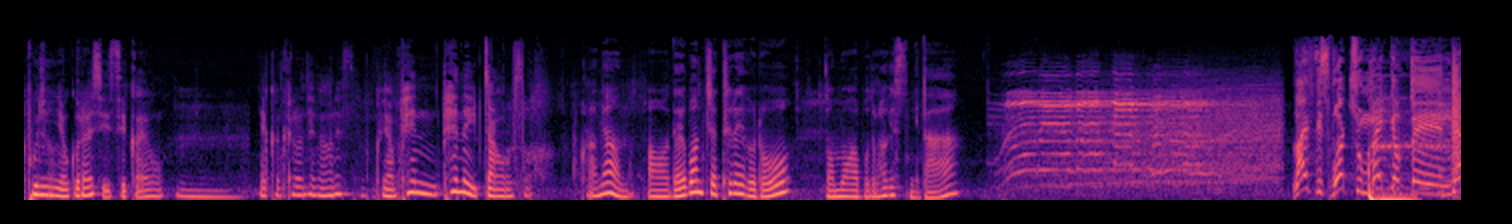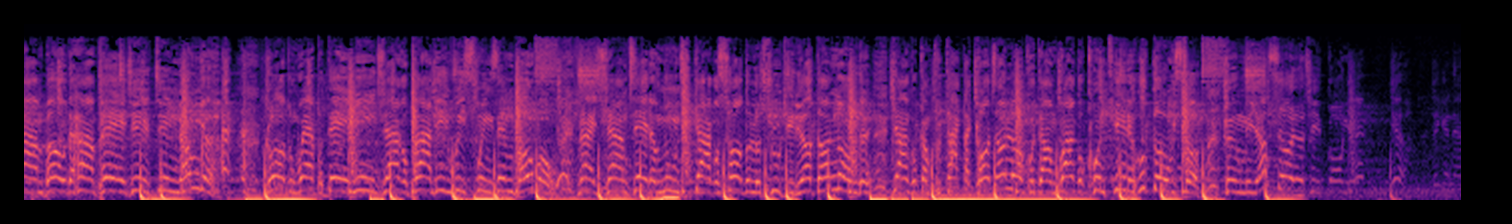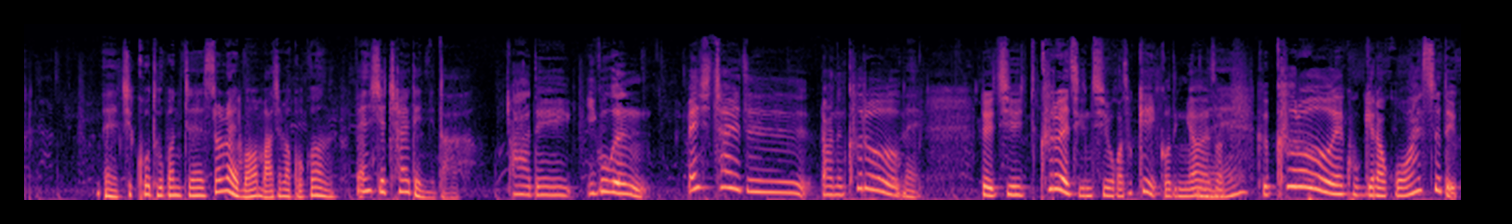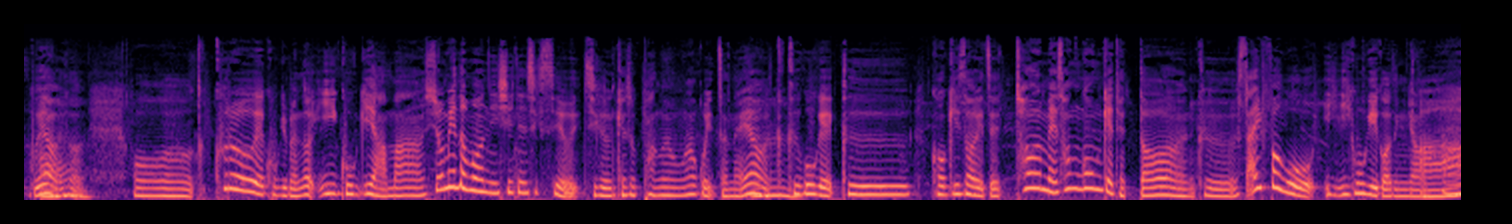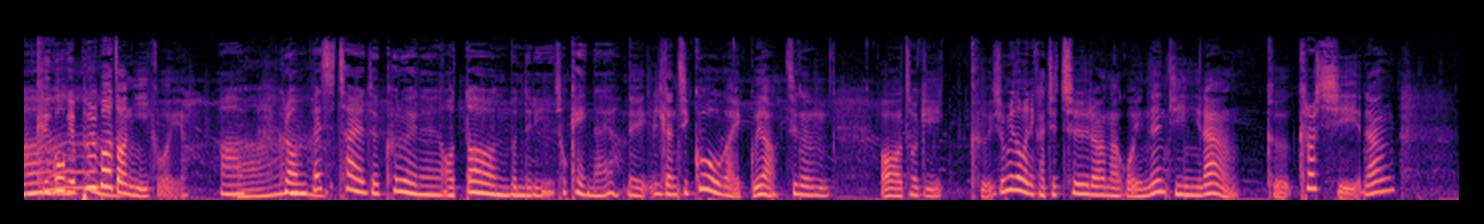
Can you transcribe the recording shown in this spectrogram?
본인 그렇죠. 욕을 할 수 있을까요? 음. 약간 그런 생각을 했어요. 그냥 팬, 팬의 입장으로서. 그러면 어, 네 번째 트랙으로 넘어가 보도록 하겠습니다. Life is what you make of it. 남보다 한 페이지 일찍 넘겨. 고등 래퍼 대니 작업한 뒤위 swings and bobo. 나의 잠재력 눈치 까고 서둘러 죽이려던 놈들. 양곡한 부탁 다 거절하고 다음 광고 콘티를 훅도 있어. 흥미 없어요 집공에는. 네, 지코 두 번째 솔로 앨범 마지막 곡은 팬시 차일드입니다. 아, 네. 이 곡은 팬시 차일드라는 크루 네. 를 지, 크루에 지금 지호가 속해 있거든요. 그래서 네. 그 크루의 곡이라고 할 수도 있고요. 어. 그래서 어, 그 크루의 곡이면서 이 곡이 아마 쇼미더머니 시즌 6 지금 계속 방영하고 있잖아요. 음. 그, 그 곡에 그 거기서 이제 처음에 선공개됐던 그 사이퍼곡 이, 이 곡이거든요. 아. 그 곡의 full 버전이 이거예요. 아, 아. 그럼 팬시차일드 크루에는 어떤 분들이 속해 있나요? 네, 일단 지코가 있고요. 지금 어 저기 그 쇼미더머니 같이 출연하고 있는 딘이랑 그 크러쉬랑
